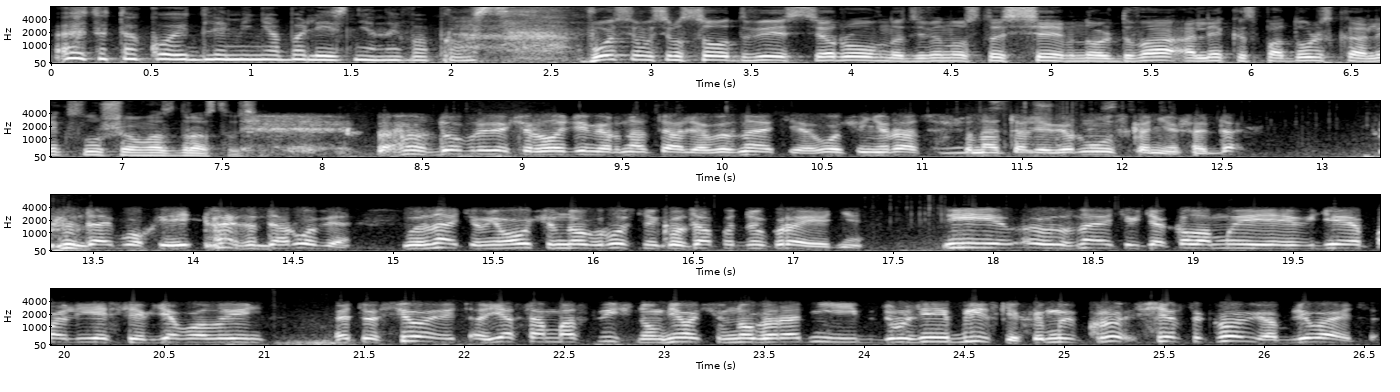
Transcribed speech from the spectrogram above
это такой для меня болезненный вопрос. 8 800 200 ровно 9702. Олег из Подольска. Олег, слушаем вас. Здравствуйте. Добрый вечер, Владимир, Наталья. Вы знаете, очень рад, что Наталья вернулась, конечно. Да, дай бог ей здоровья. Вы знаете, у него очень много родственников в Западной Украине. И э, знаете, где Коломы, где Полесье, где Волынь. Это все, это, я сам москвич, но у меня очень много родней, друзей и близких, и мы кровь, сердце кровью обливается.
